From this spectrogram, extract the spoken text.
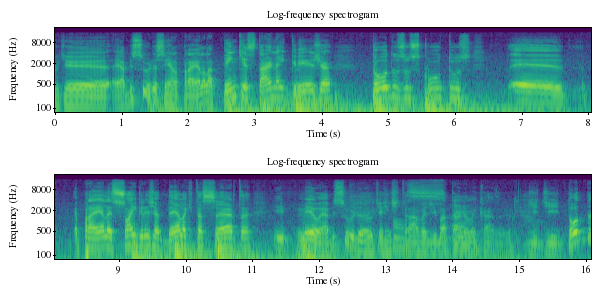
Porque é absurdo, assim, ela, pra ela, ela tem que estar na igreja, todos os cultos. É, pra ela é só a igreja dela que tá certa. E, meu, é absurdo o que a gente Nossa, trava de batalha é. lá em casa, viu? De, de toda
